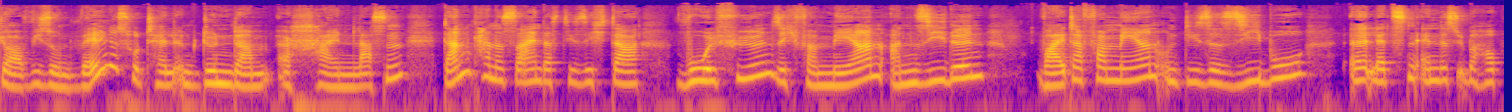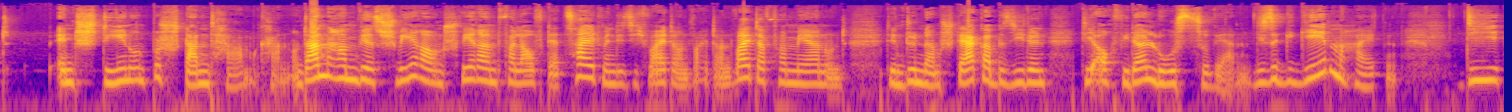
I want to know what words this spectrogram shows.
ja, wie so ein Wellnesshotel im Dünndarm erscheinen lassen, dann kann es sein, dass die sich da wohlfühlen, sich vermehren, ansiedeln, weiter vermehren und diese SIBO äh, letzten Endes überhaupt entstehen und Bestand haben kann. Und dann haben wir es schwerer und schwerer im Verlauf der Zeit, wenn die sich weiter und weiter und weiter vermehren und den Dünndarm stärker besiedeln, die auch wieder loszuwerden. Diese Gegebenheiten, die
